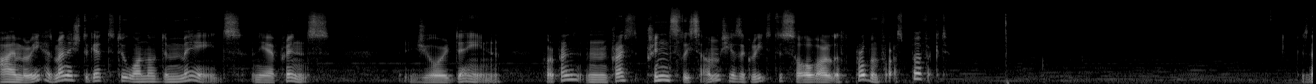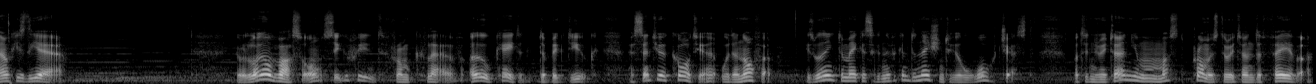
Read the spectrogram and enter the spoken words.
Aymeri, has managed to get to one of the maids near Prince Jourdain. For a prin mm, princely sum, she has agreed to solve our little problem for us. Perfect. Because now he's the heir. Your loyal vassal, Siegfried from Cleve, okay, the, the Big Duke, has sent you a courtier with an offer. He's willing to make a significant donation to your war chest, but in return you must promise to return the favor.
